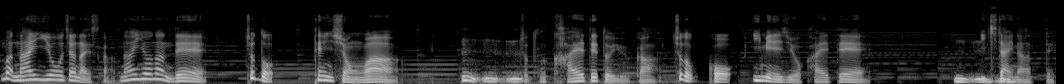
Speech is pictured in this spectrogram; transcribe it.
まあ内容じゃないですか。内容なんで、ちょっとテンションは。ちょっと変えてというか、ちょっとこう、イメージを変えていきたい。なって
